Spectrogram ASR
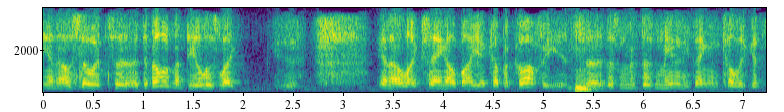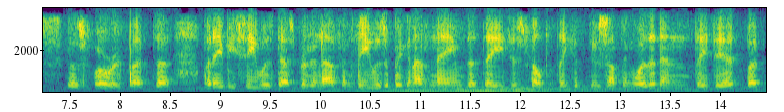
You know, so it's a, a development deal is like. You know, like saying I'll buy you a cup of coffee. It hmm. uh, doesn't doesn't mean anything until it gets goes forward. But uh, but ABC was desperate enough, and V was a big enough name that they just felt that they could do something with it, and they did. But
